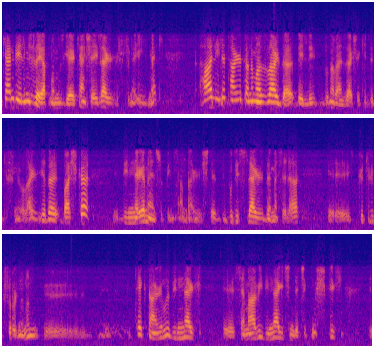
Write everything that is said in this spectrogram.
kendi elimizle yapmamız gereken şeyler üstüne eğilmek. Haliyle tanrı tanımazlar da belli buna benzer şekilde düşünüyorlar. Ya da başka dinlere mensup insanlar işte Budistler de mesela e, kötülük sorununun e, tek tanrılı dinler e, semavi dinler içinde çıkmış bir e,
